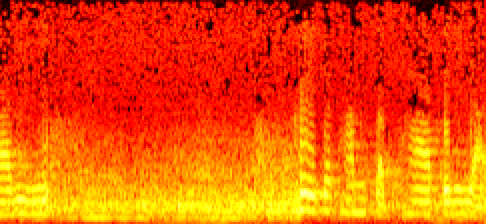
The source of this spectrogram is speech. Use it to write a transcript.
าวิมุตคือจะทำศรัทธาเป็นใหญ่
